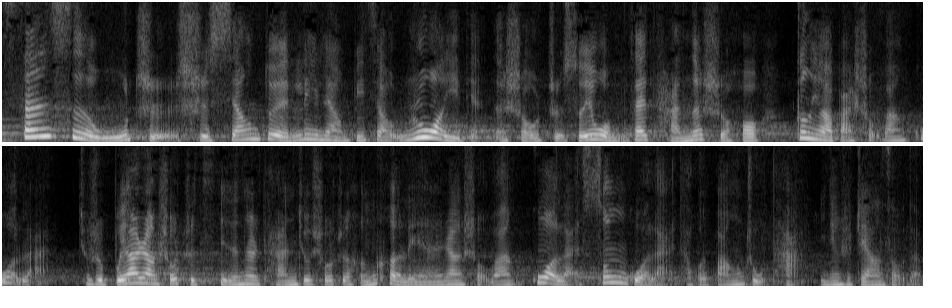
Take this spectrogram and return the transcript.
三四五指是相对力量比较弱一点的手指，所以我们在弹的时候更要把手腕过来，就是不要让手指自己在那儿弹，就手指很可怜，让手腕过来送过来，它会帮助它，一定是这样走的。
